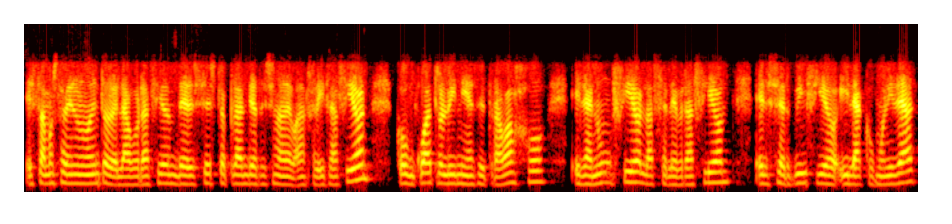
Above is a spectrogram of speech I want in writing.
Estamos también en un momento de elaboración del sexto plan diocesano de evangelización, con cuatro líneas de trabajo, el anuncio la celebración, el servicio y la comunidad.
